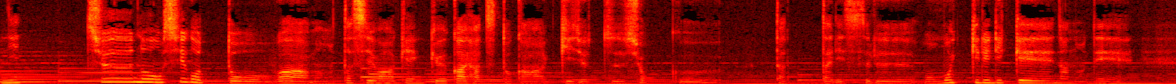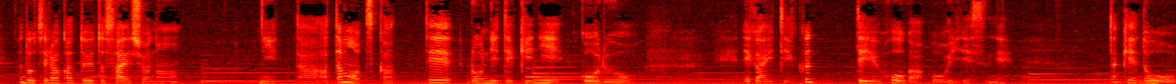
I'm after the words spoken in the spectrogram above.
日中のお仕事は、まあ、私は研究開発とか技術職だったりするもう思いっきり理系なのでどちらかというと最初のに言った頭を使って論理的にゴールを描いていくっていう方が多いですね。だけど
